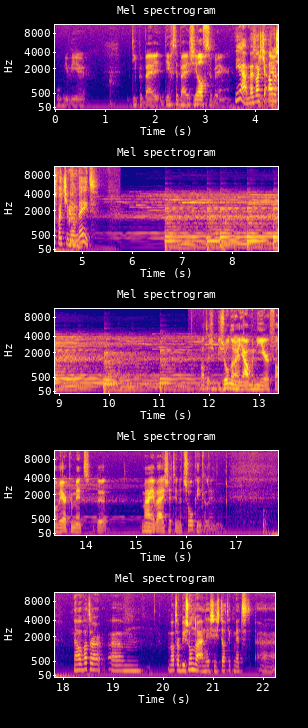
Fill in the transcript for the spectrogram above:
om je weer dieper bij, dichter bij jezelf te brengen. Ja, bij wat je, alles ja. wat je wel weet. Wat is het bijzonder aan jouw manier van werken met de Maya-wijsheid in het Solking-kalender? Nou, wat er, um, wat er bijzonder aan is, is dat ik met uh,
